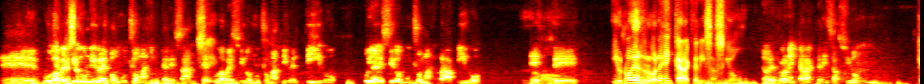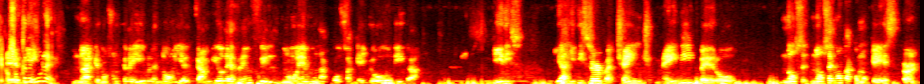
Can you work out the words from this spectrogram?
Eh, pudo haber sido un libreto mucho más interesante, Sí. pudo haber sido mucho más divertido, pudo haber sido mucho más rápido. No. Este, Y unos errores en caracterización los errores en caracterización, que no son creíbles. nada, que no son creíbles, ¿no? Y el cambio de Renfield no es una cosa que yo diga, he des- yeah, he deserve a change, maybe, pero no se, no se nota como que es earned.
